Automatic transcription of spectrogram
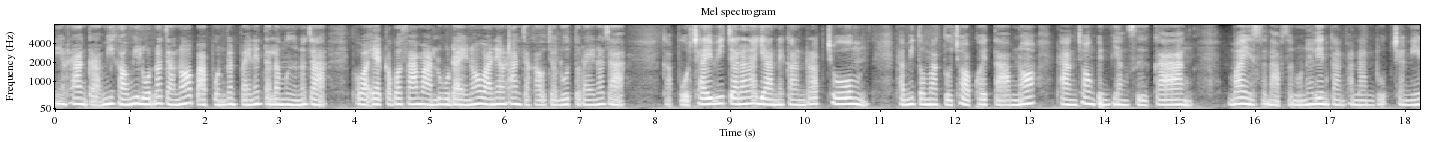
แนวทางกะมีเขามีรถเนาะจ้ะเนาะปาปนกันไปในแต่ละมือเนาะจ้ะเพราะว่าแอดก็บ่สามารถรู้ได้เนาะว่าแนวทางจะเขาจะรุดตัวใดเนาะจ้ะกับโปรดใช้วิจารณญาณในการรับชม ถ้ามีตัวมักตัวชอบคอยตามเนาะทางช่องเป็นเพียงสื่อกลาง ไม่สนับสนุนให้เล่นการพนันทุกชนิด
